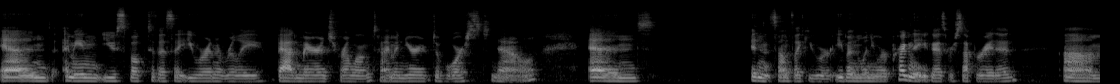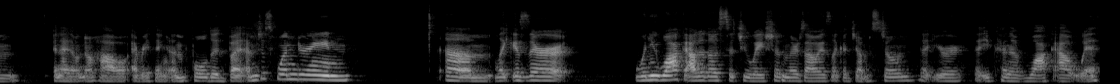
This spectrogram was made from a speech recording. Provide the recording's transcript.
And I mean, you spoke to this that you were in a really bad marriage for a long time and you're divorced now. And and it sounds like you were even when you were pregnant, you guys were separated. Um, and I don't know how everything unfolded, but I'm just wondering, um, like, is there when you walk out of those situations, there's always like a gemstone that you're that you kind of walk out with,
